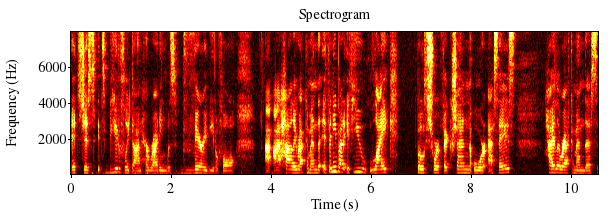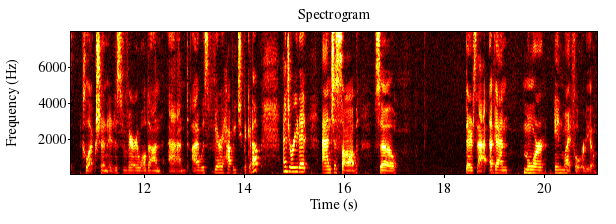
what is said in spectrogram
it's just it's beautifully done. Her writing was very beautiful. I, I highly recommend that if anybody if you like both short fiction or essays highly recommend this collection. It is very well done and I was very happy to pick it up and to read it and to sob. So there's that. Again more in my full review.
